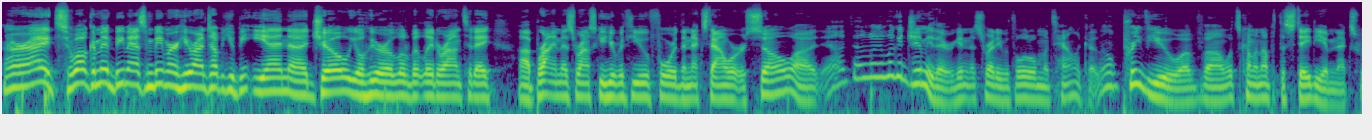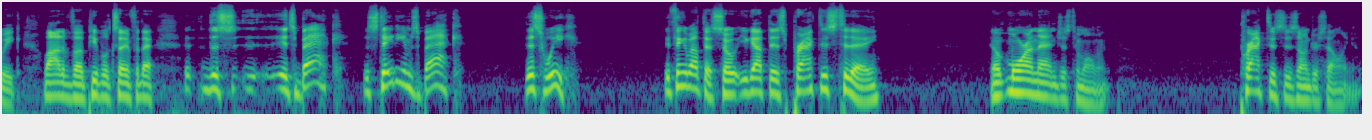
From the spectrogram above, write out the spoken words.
All right, welcome in, Beamaz and Beamer here on WBEN. Uh, Joe, you'll hear a little bit later on today. Uh, Brian Mazurowski here with you for the next hour or so. Uh, look at Jimmy there, getting us ready with a little Metallica, a little preview of uh, what's coming up at the stadium next week. A lot of uh, people excited for that. This, it's back. The stadium's back this week. You think about this. So you got this practice today. You know, more on that in just a moment. Practice is underselling it.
